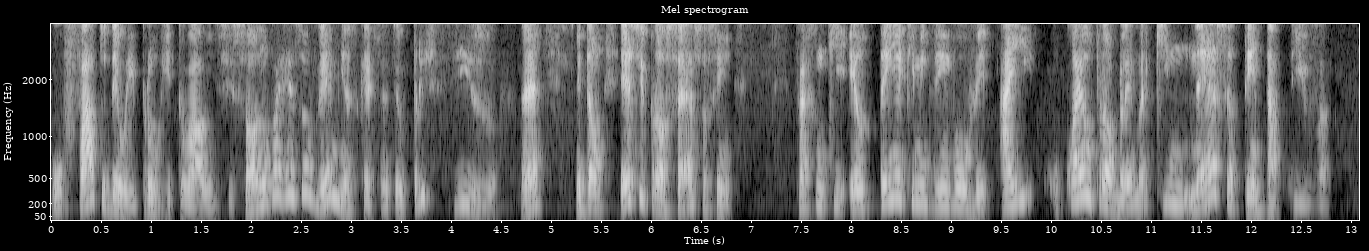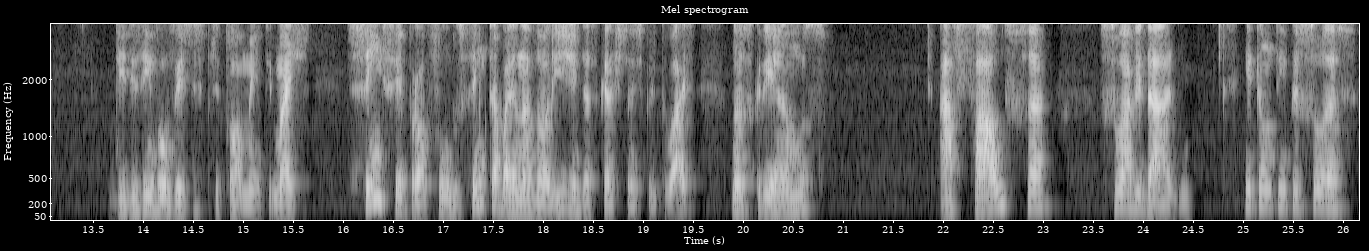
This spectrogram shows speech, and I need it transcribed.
O fato de eu ir para o ritual em si só não vai resolver minhas questões, eu preciso, né? Então, esse processo, assim, faz com que eu tenha que me desenvolver. Aí, qual é o problema? Que nessa tentativa de desenvolver-se espiritualmente, mas sem ser profundo, sem trabalhar nas origens das questões espirituais, nós criamos a falsa suavidade. Então tem pessoas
